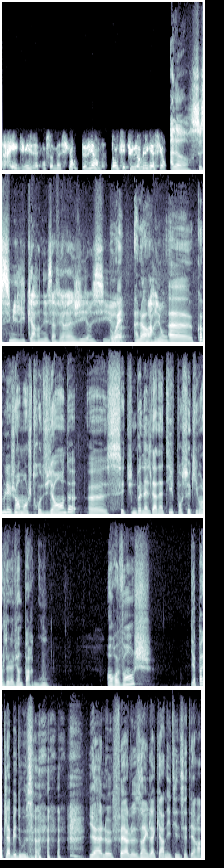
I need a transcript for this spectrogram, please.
réduisent la consommation de viande. Donc c'est une obligation. Alors, ce simili carné, ça fait réagir ici euh, Ouais. Alors, Marion? euh, comme les gens mangent trop de viande, euh, c'est une bonne alternative pour ceux qui mangent de la viande par goût. En revanche, il n'y a pas que la B12. Il y a le fer, le zinc, la carnitine, etc.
